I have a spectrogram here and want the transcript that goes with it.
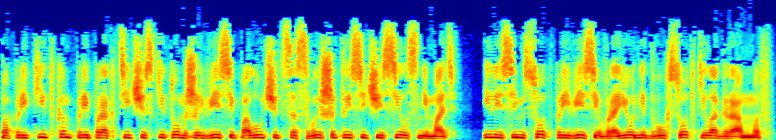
По прикидкам при практически том же весе получится свыше 1000 сил снимать, или 700 при весе в районе 200 килограммов.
